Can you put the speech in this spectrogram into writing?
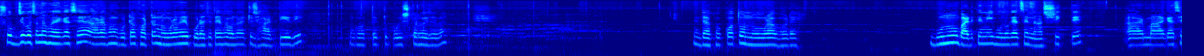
সবজি গোছানো হয়ে গেছে, আর এখন গোটা ঘরটা নোংরা হয়ে পড়ে আছে, তাই ভাবলাম একটু ঝাড় দিয়ে দিই। ঘরটা একটু পরিষ্কার হয়ে যাবে। দেখো কত নোংরা ঘরে। বুনু বাড়িতে নেই, বুনু গেছে নাচ শিখতে, আর মা গেছে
